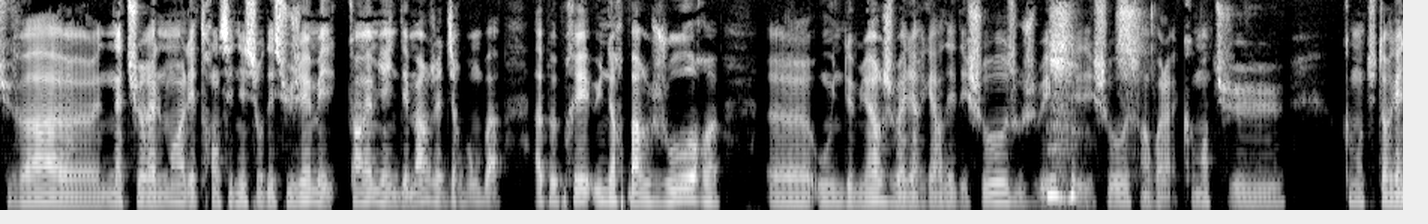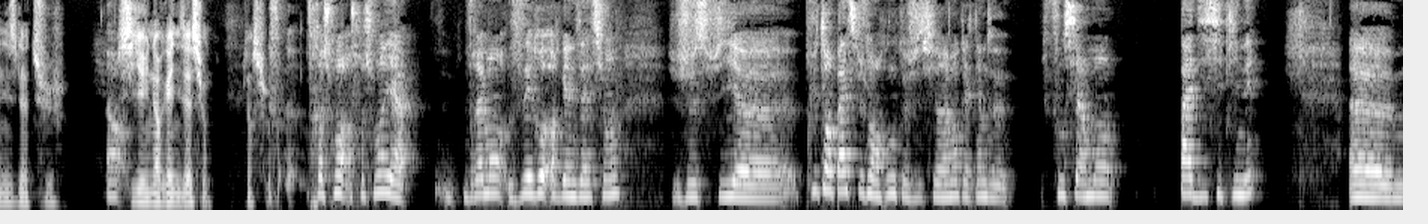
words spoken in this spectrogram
tu vas euh, naturellement aller te renseigner sur des sujets, mais quand même il y a une démarche à dire, bon, bah, à peu près une heure par jour. euh, ou une demi-heure, je vais aller regarder des choses ou je vais écouter des choses. Enfin voilà, comment tu comment tu t'organises là-dessus? S'il y a une organisation, bien sûr. fr- franchement, franchement, il y a vraiment zéro organisation. Je suis euh, plus temps passe, plus je me rends compte que je suis vraiment quelqu'un de foncièrement pas discipliné. Euh,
